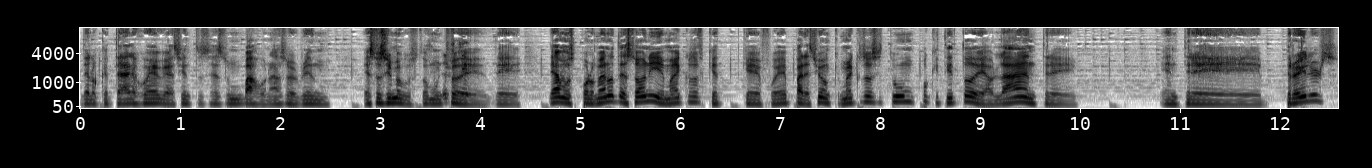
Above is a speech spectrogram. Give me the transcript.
de lo que te da el juego y así, entonces es un bajonazo de ritmo. Eso sí me gustó mucho de, digamos, por lo menos de Sony y de Microsoft, que, que fue parecido, aunque Microsoft tuvo un poquitito de hablar entre, entre trailers,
